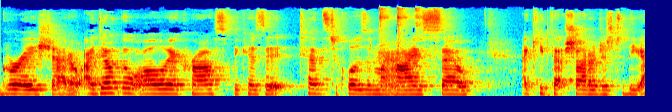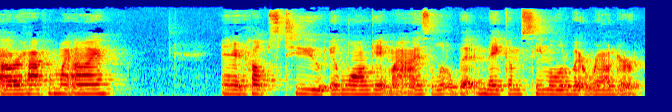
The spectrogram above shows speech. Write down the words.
gray shadow. I don't go all the way across because it tends to close in my eyes, so I keep that shadow just to the outer half of my eye. And it helps to elongate my eyes a little bit and make them seem a little bit rounder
